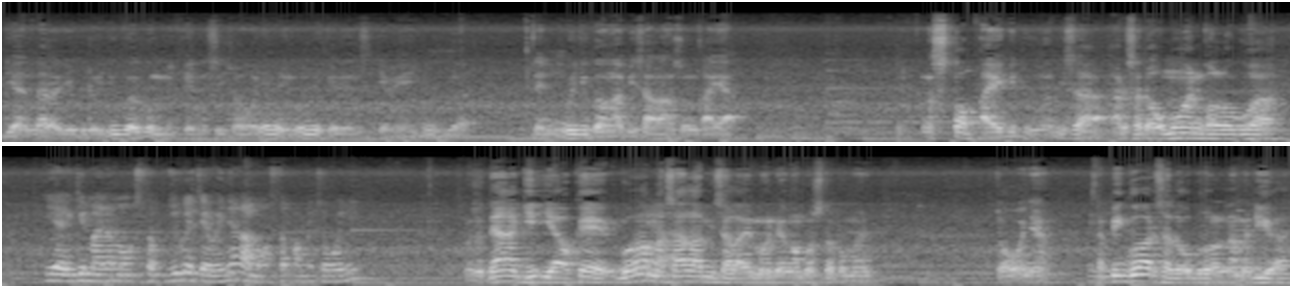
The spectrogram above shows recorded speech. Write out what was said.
di antara dia berdua juga. Gue mikirin si cowoknya dan gue mikirin si ceweknya juga. Dan gue juga nggak bisa langsung kayak ngestop aja gitu. Nggak bisa. Harus ada omongan kalau gue ya gimana mau stop juga? Ceweknya nggak mau stop sama cowoknya? Maksudnya ya oke. Gue nggak masalah misalnya emang dia nggak mau stop sama cowoknya. Tapi gue harus ada obrolan sama dia.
